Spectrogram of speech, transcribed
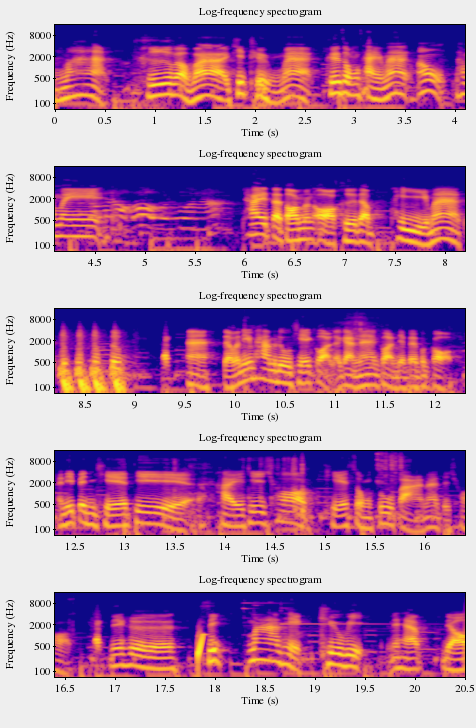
นมาก คือแบบว่าคิดถึงมาก คือสงสัยมาก เอ้าทำไมมันออกก็ออกรัวๆนะใช่แต่ตอนมันออกคือแบบถี่มากตึ๊บตึ๊บตึ๊บตึ๊บ อะแต่วันนี้พามาดูเคสก่อนแล้วกันนะก่อนจะไปประกอบ อันนี้เป็นเคสที่ใครที่ชอบเคสทรงตู้ปลาน่าจะชอบ นี่คือ Sigma Tech Cubic นะครับ เดี๋ยว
